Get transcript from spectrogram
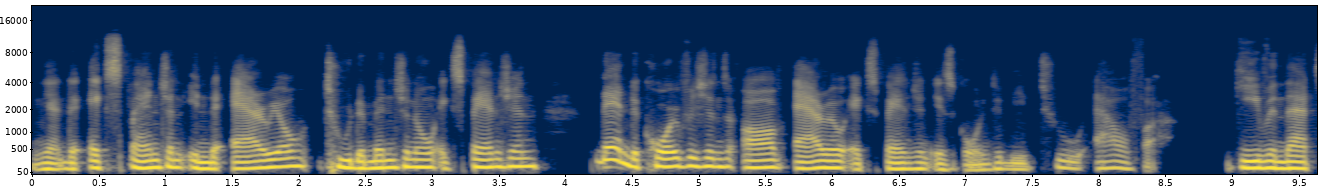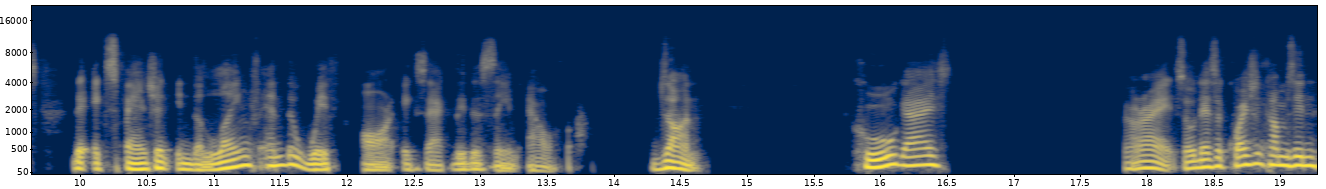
yeah, the expansion in the areal two-dimensional expansion, then the coefficient of areal expansion is going to be 2 alpha, given that the expansion in the length and the width are exactly the same alpha. Done. Cool, guys? All right, so there's a question comes in,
